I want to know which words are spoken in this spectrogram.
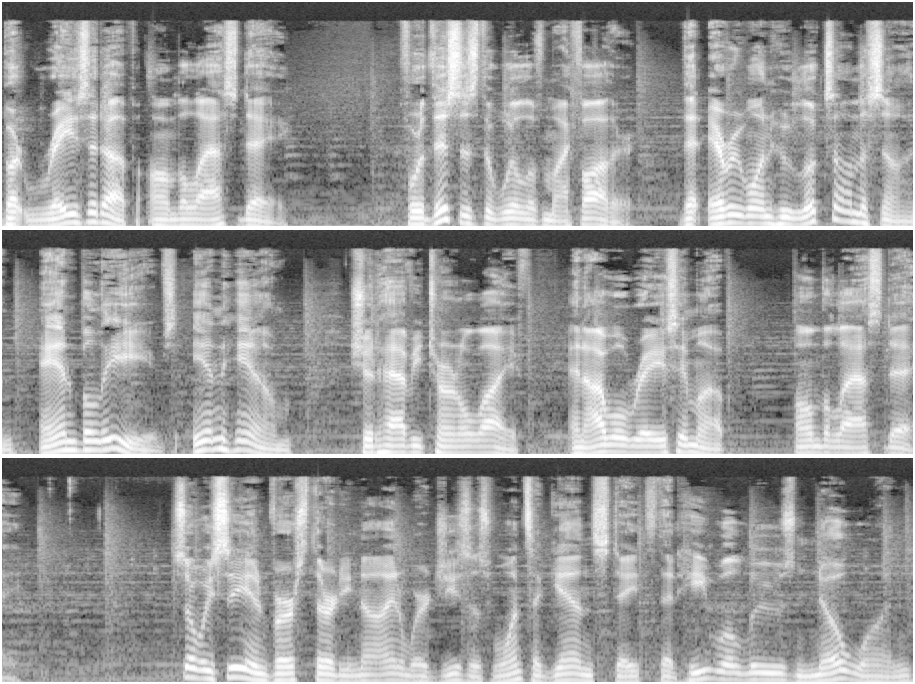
but raise it up on the last day. For this is the will of my Father, that everyone who looks on the Son and believes in him should have eternal life, and I will raise him up on the last day. So we see in verse 39 where Jesus once again states that he will lose no one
